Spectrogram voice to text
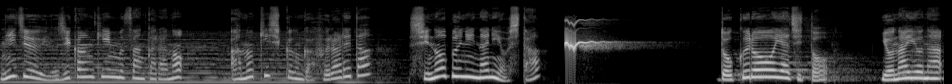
24時間勤務さんからのあの騎士くんが振られた？忍に何をした？ドクロ親父と夜な夜な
